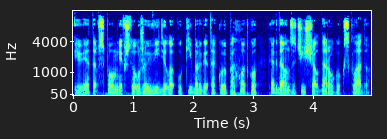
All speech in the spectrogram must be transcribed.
Ивета, вспомнив, что уже видела у киборга такую походку, когда он зачищал дорогу к складу.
